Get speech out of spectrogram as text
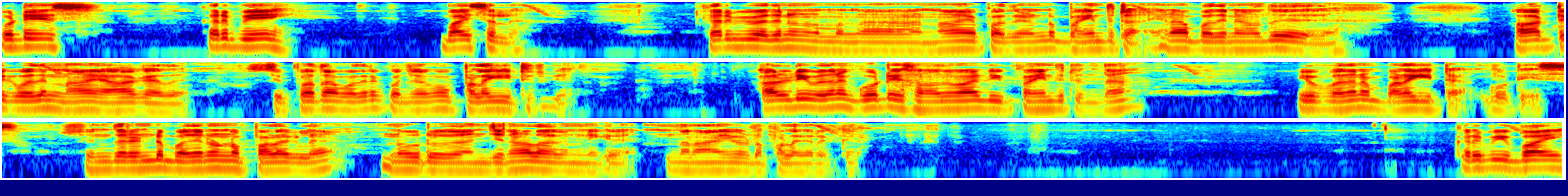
கோட்டேஸ் கருப்பி பாய் சொல்லு. கருப்பி பார்த்தீங்கன்னா நம்ம நான் நாயை பார்த்தீங்கன்னா பயந்துட்டான். ஏன்னா பார்த்தீங்கன்னா வந்து ஆட்டுக்கு பார்த்தீங்கன்னா நாய் ஆகாது. ஸோ இப்போ தான் பார்த்தீங்கன்னா கொஞ்சம் கொஞ்சமாக பழகிட்டு இருக்கு. ஆல்ரெடி பார்த்தீங்கன்னா கோட்டேஸ் அந்த மாதிரி பயந்துட்டு இருந்தேன். இப்போ பார்த்தீங்கன்னா பழகிட்டான் கோட்டேஸ் ஸோ இந்த ரெண்டு பார்த்தீங்கன்னா இன்னும் பழகலை. இன்னும் ஒரு அஞ்சு நாள் ஆகும்னு நினைக்கிறேன். இந்த நாயோட பழகுறதுக்கு. கருப்பி பாய்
